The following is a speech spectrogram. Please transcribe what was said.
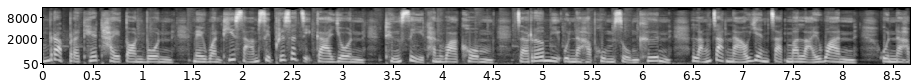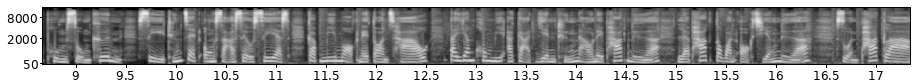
ำหรับประเทศไทยตอนบน ในวันที่ 30 พฤศจิกายน ถึง 4 ธันวาคม จะเริ่มมีอุณหภูมิสูงขึ้น หลังจากหนาวเย็นจัดมาหลายวัน อุณหภูมิสูงขึ้น 4-7 องศาเซลเซียส กับมีหมอกในตอนเช้า แต่ยังคงมีอากาศเย็นถึงหนาวในภาคเหนือ และภาคตะวันออกเฉียงเหนือ ส่วนภาคกลาง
